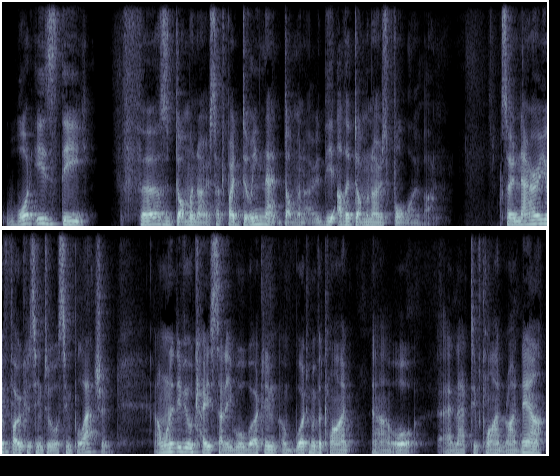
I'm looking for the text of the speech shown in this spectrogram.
what is the first domino such by doing that domino, the other dominoes fall over? So narrow your focus into a simple action. I want to give you a case study. We're working, working with a client uh, or an active client right now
